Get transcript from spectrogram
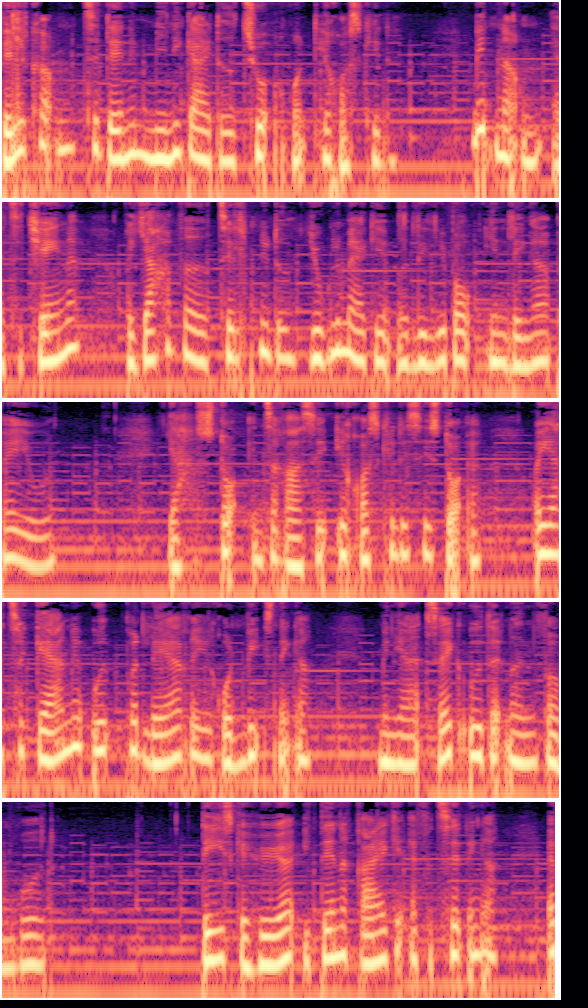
Velkommen til denne miniguidede tur rundt i Roskilde. Mit navn er Tatjana, og jeg har været tilknyttet julemærkehjemmet Liljeborg i en længere periode. Jeg har stor interesse i Roskildes historie, og jeg tager gerne ud på lærerige rundvisninger, men jeg er altså ikke uddannet inden for området. Det I skal høre i denne række af fortællinger er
